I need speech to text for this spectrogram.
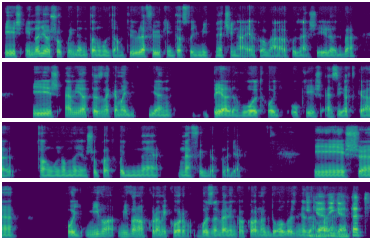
És én nagyon sok mindent tanultam tőle, főként azt, hogy mit ne csináljak a vállalkozási életbe, és emiatt ez nekem egy ilyen példa volt, hogy oké, okay, és ezért kell tanulnom nagyon sokat, hogy ne, ne főnök legyek. És hogy mi van, mi van akkor, amikor hozzá velünk akarnak dolgozni az igen, emberek? Igen, tehát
